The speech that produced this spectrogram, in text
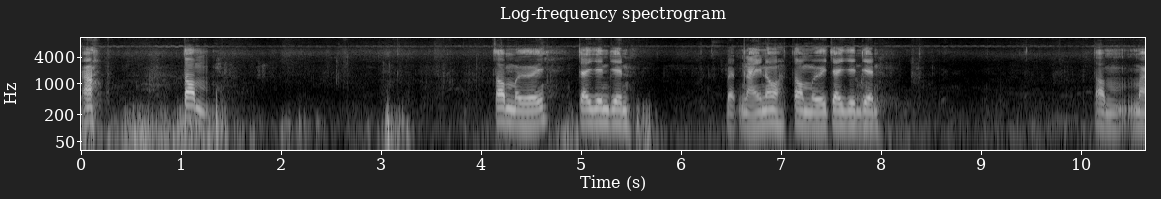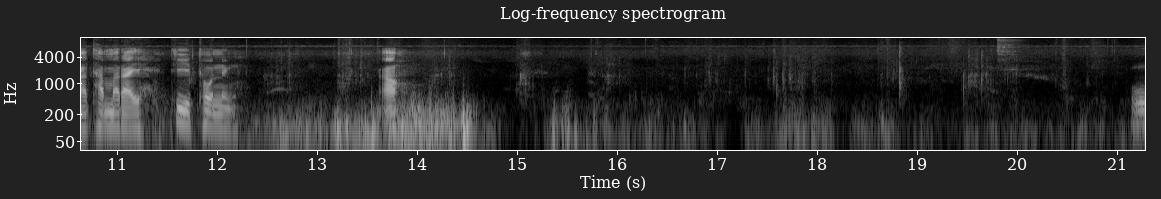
เอาต้อมต้อมเอ๋ยใจเย็นๆ แบบไหนเนาะต้อมเอ๋ยใจเย็นๆ ต้อมมาทำอะไรที่โทนหนึ่ง เอาโอ้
